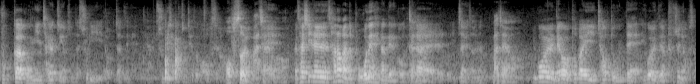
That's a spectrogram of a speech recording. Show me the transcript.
국가 공인 자격증이 없습니다. 수리업자들에 대한 수리 자격증 제도가 없어요. 없어요. 네. 맞아요. 그러니까 사실은 산업 안전 보건에 해당되는 거거든요. 네. 배달 입장에서는 맞아요. 이걸 내가 오토바이 작업 도구인데 이거에 대한 표준이 없어.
